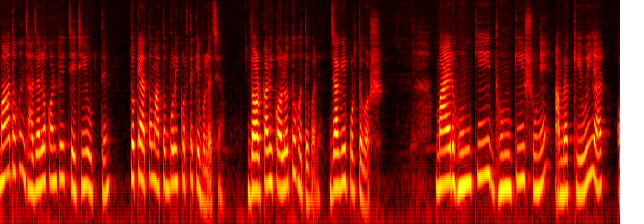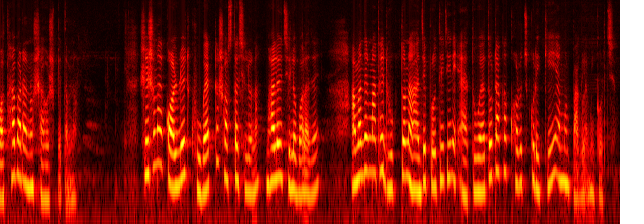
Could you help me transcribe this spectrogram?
মা তখন ঝাঁঝালো কণ্ঠে চেঁচিয়ে উঠতেন, তোকে এত মাতব্বরি করতে কে বলেছে? দরকারি কলও তো হতে পারে, জাগিয়ে পড়তে বস। মায়ের হুমকি, ধুমকি শুনে আমরা কেউই আর কথা বাড়ানোর সাহস পেতাম না। সে সময় কল রেট খুব একটা সস্তা ছিল না, ভালোই ছিল বলা যায়। আমাদের মাথায় ঢুকতো না যে প্রতিদিন এত এত টাকা খরচ করে কে এমন পাগলামি করছে।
